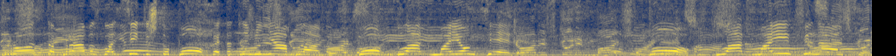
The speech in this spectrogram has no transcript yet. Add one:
Просто провозгласите, что Бог — это для меня благость. Бог благ в моем теле. Бог благ в моих финансах.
